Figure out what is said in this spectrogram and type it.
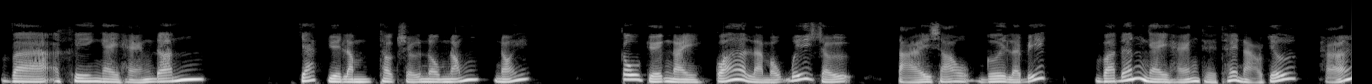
Và khi ngày hẹn đến, Chát Duy Lâm thật sự nôn nóng, nói câu chuyện này quá là một bí sự. Tại sao ngươi lại biết? Và đến ngày hẹn thì thế nào chứ, hả?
